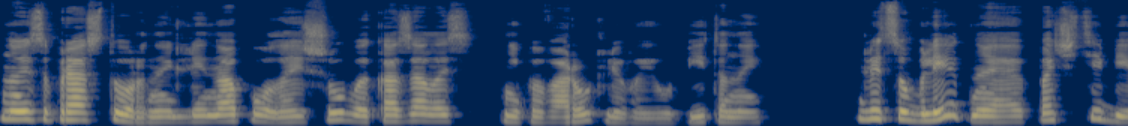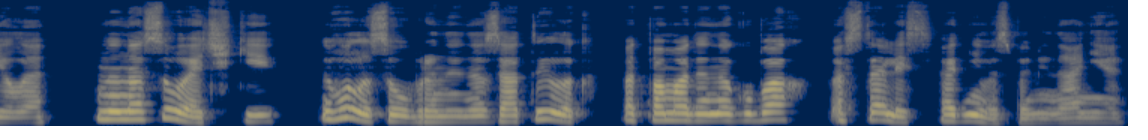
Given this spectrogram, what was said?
но из-за просторной длиннополой шубы казалась неповоротливой и упитанной. Лицо бледное, почти белое, на носу очки, волосы убраны на затылок, от помады на губах остались одни воспоминания.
